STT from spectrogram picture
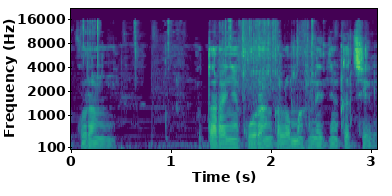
kurang. Putarannya kurang kalau magnetnya kecil.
